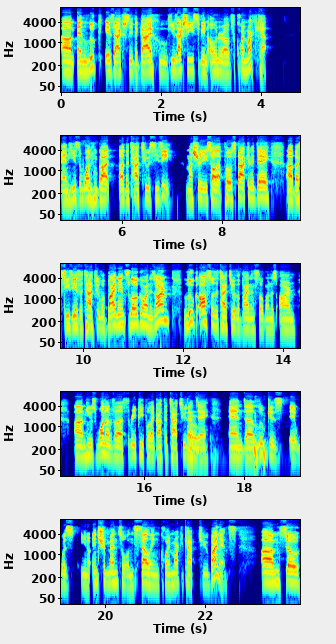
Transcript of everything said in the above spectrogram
Um, and Luke is actually the guy who he's actually used to be an owner of CoinMarketCap. And he's the one who got uh, the tattoo of CZ. I'm not sure you saw that post back in the day, uh, but CZ has a tattoo of a Binance logo on his arm. Luke also has a tattoo of a Binance logo on his arm. Um, he was one of uh, three people that got the tattoo that Whoa. day. And uh, Luke is it was you know instrumental in selling CoinMarketCap to Binance. Um, so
